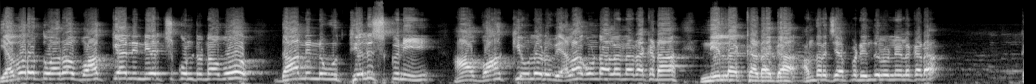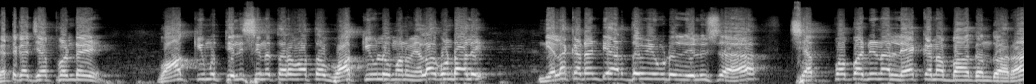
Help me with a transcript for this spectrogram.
ఎవరి ద్వారా వాక్యాన్ని నేర్చుకుంటున్నావో దాన్ని నువ్వు తెలుసుకుని ఆ వాక్యంలో నువ్వు ఎలా ఉండాలన్నారు అక్కడ? నిలకడగా. అందరు చెప్పండి ఇందులో నిలకడ? గట్టిగా చెప్పండి. వాక్యము తెలిసిన తర్వాత వాక్యంలో మనం ఎలా ఉండాలి? నిలకడంటే అర్థం ఏమిటో తెలుసా? చెప్పబడిన లేఖన భాగం ద్వారా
